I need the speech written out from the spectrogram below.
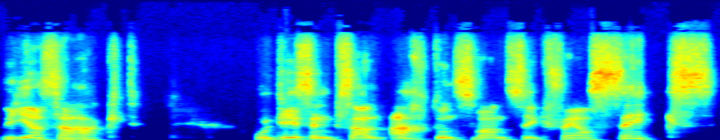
wie er sagt. Und diesen Psalm 28, Vers 6,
